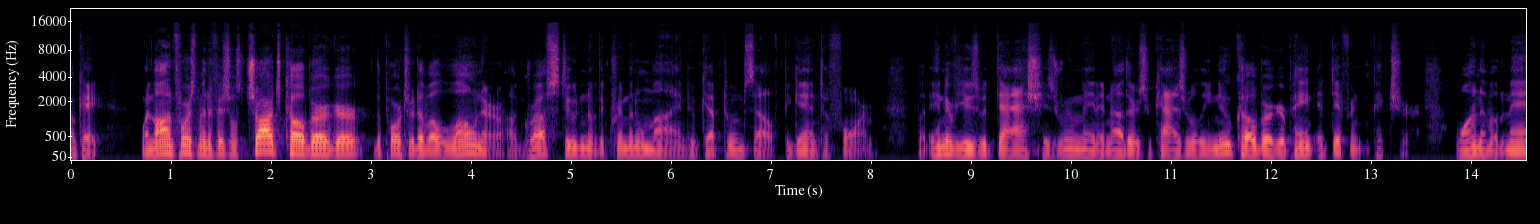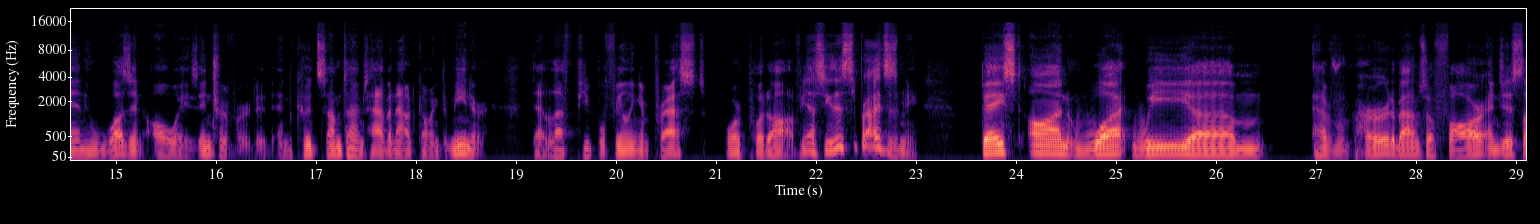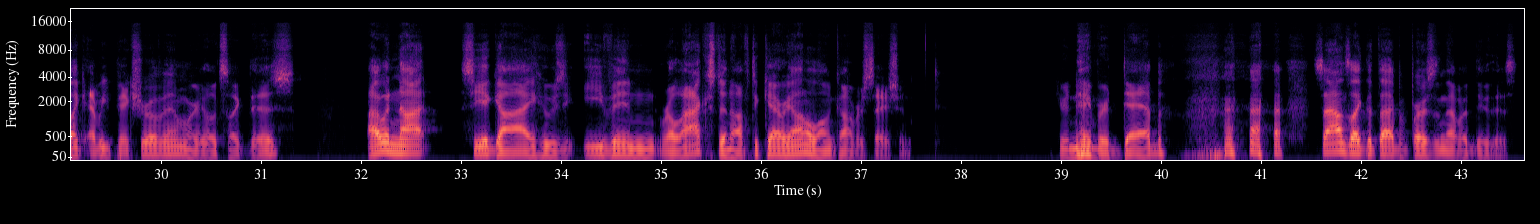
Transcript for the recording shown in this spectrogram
Okay. When law enforcement officials charged Kohberger, the portrait of a loner, a gruff student of the criminal mind who kept to himself, began to form. But interviews with Dash, his roommate, and others who casually knew Kohberger paint a different picture one of a man who wasn't always introverted and could sometimes have an outgoing demeanor that left people feeling impressed or put off. Yeah, see, this surprises me based on what we um, have heard about him so far and just like every picture of him where he looks like this. I would not see a guy who's even relaxed enough to carry on a long conversation. Your neighbor, Deb, sounds like the type of person that would do this.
